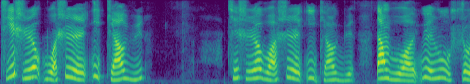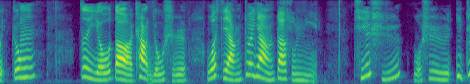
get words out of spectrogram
其实我是一条鱼。其实我是一条鱼，当我跃入水中，自由的畅游时，我想这样告诉你：其实我是一只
